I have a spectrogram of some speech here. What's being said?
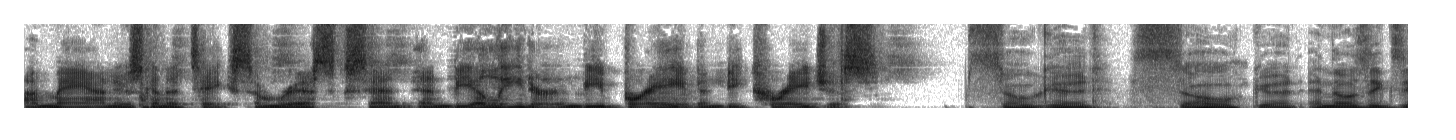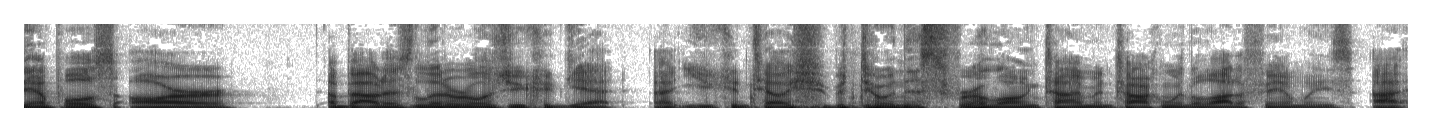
a man who's going to take some risks and, and be a leader and be brave and be courageous. So good. So good. And those examples are about as literal as you could get. Uh, you can tell you've been doing this for a long time and talking with a lot of families. I,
